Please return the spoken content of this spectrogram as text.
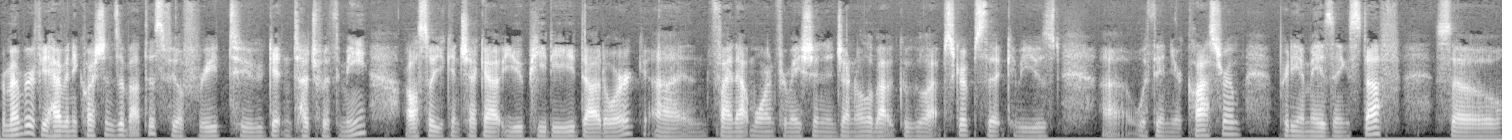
Remember, if you have any questions about this, feel free to get in touch with me. Also, you can check out youpd.org uh, and find out more information in general about Google Apps scripts that can be used uh, within your classroom. Pretty amazing stuff. So,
